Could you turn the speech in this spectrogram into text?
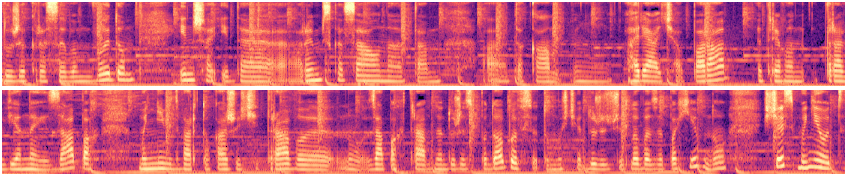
дуже красивим видом. Інша іде е, римська сауна, там е, така гаряча пара, трав'яний запах. Мені, відверто кажучи, трави, ну, запах трав не дуже сподобався, тому що я дуже чутлива запахів. Ну, щось мені от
